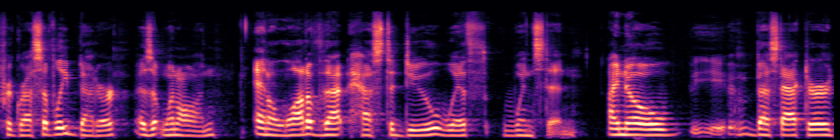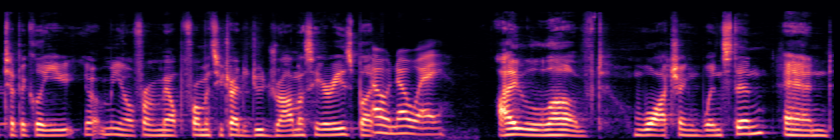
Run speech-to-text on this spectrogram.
progressively better as it went on, and a lot of that has to do with Winston. I know best actor typically you know from a male performance you try to do drama series, but oh, no way. I loved watching Winston and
